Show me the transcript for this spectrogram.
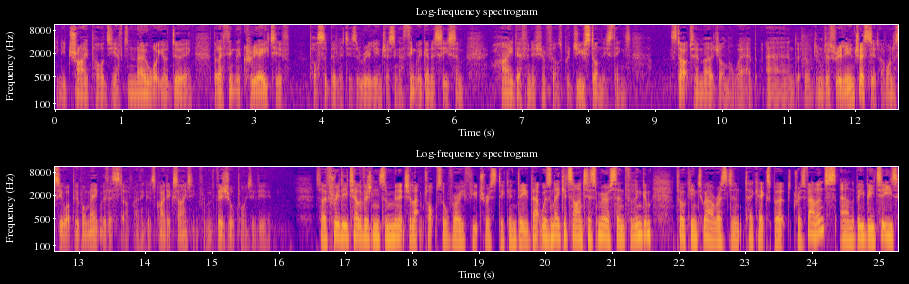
You need tripods. You have to know what you're doing. But I think the creative possibilities are really interesting. I think we're going to see some high definition films produced on these things start to emerge on the web. And I'm just really interested. I want to see what people make with this stuff. I think it's quite exciting from a visual point of view. So 3D televisions and miniature laptops, all very futuristic indeed. That was Naked Scientist Meera Senthilingam talking to our resident tech expert Chris Vallance and the BBC's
